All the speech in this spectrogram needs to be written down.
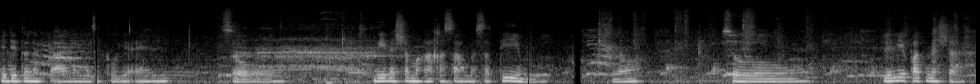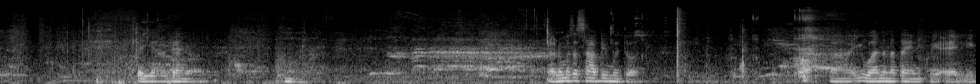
Eh, dito nagpaalam na si Kuya Eli. So, hindi na siya makakasama sa team. No? So, lilipat na siya. Kaya ganun. Hmm. Ano masasabi mo doon? Ah, iwanan na tayo ni Kuya Eli.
